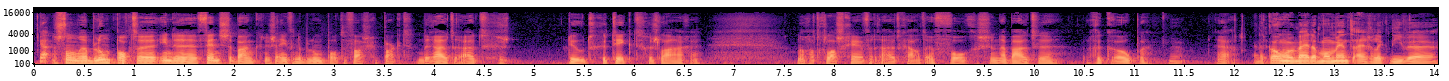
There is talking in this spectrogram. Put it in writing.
Ja, er stonden bloempotten in de vensterbank. Dus een van de bloempotten vastgepakt. De ruit eruit geduwd, getikt, geslagen. Nog wat glasscherven eruit gehaald en vervolgens naar buiten gekropen. Ja. Ja. En dan komen we bij dat moment eigenlijk die we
